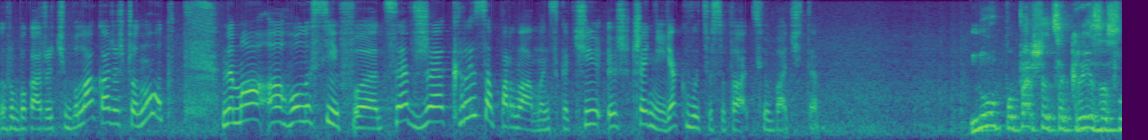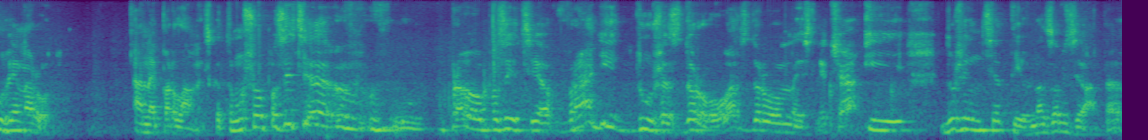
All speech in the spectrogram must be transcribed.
грубо кажучи, була. каже, що ну от нема голосів. Е, Це вже криза парламентська, чи ще ні? Як ви цю ситуацію бачите? Ну, по-перше, це криза слуги народу, а не парламентська. Тому що опозиція права опозиція в Раді дуже здорова, здоровомисляча і дуже ініціативна, завзята.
